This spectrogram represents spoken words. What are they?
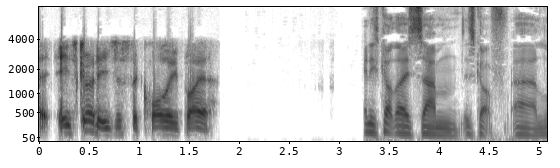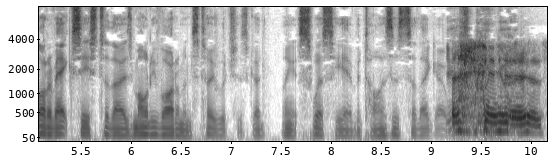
uh, he's good. He's just a quality player. And he's got those. Um, he's got uh, a lot of access to those multivitamins too, which is good. I think it's Swisse he advertises, so they go. It's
